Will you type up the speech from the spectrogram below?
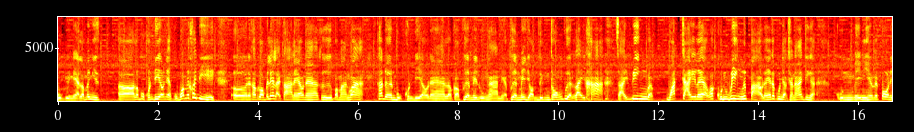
บุกๆอยู่เนี่ยแล้วไม่มีเระบุกคนเดียวเนี่ยผมว่าไม่ค่อยดีเออนะครับลองไปเล่นหลายตาแล้วนะฮะคือประมาณว่าถ้าเดินบุกคนเดียวนะฮะแล้วก็เพื่อนไม่รู้งานเนี่ยเพื่อนไม่ยอมดึงธงเพื่อนไล่ฆ่า สายวิ่งแบบวัดใจเลยอะว่าคุณวิ่งหรือเปล่าอะไรเงี้ยถ้าคุณอยากชนะจริงอะ คุณไม่มีเฮเวโป้ใน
